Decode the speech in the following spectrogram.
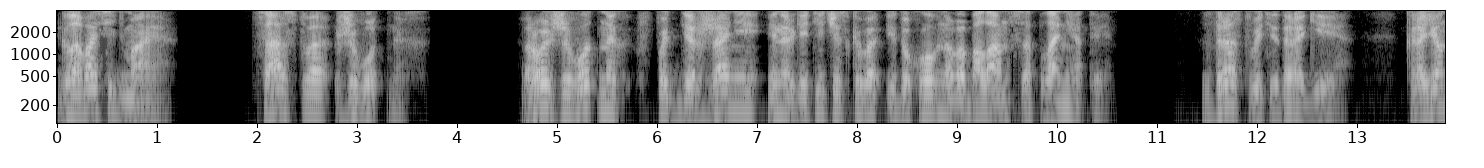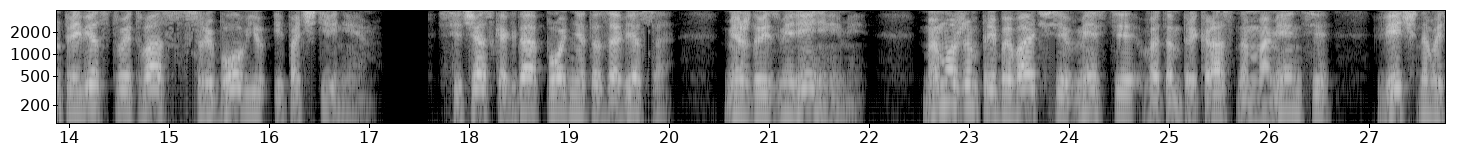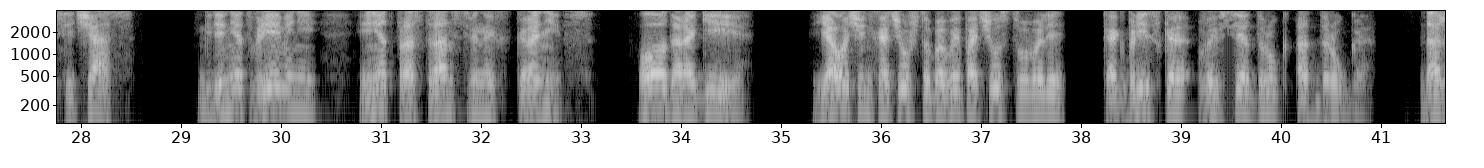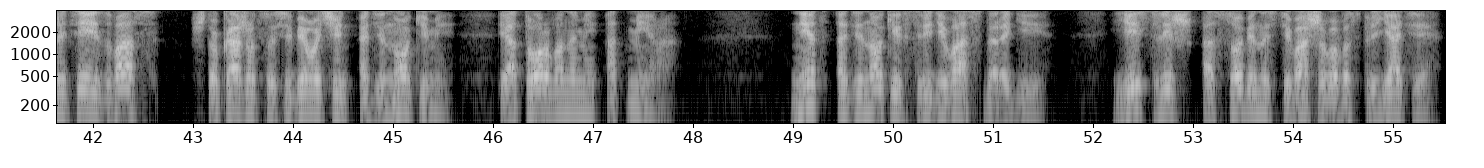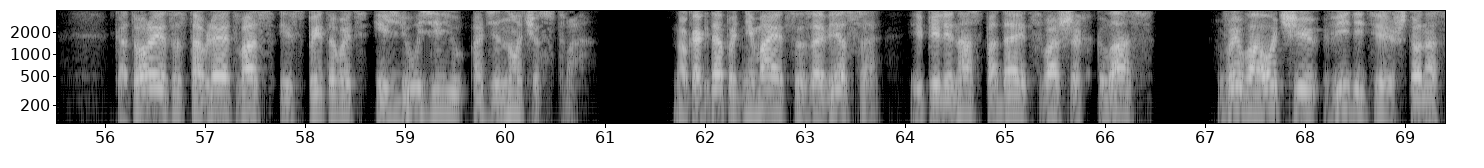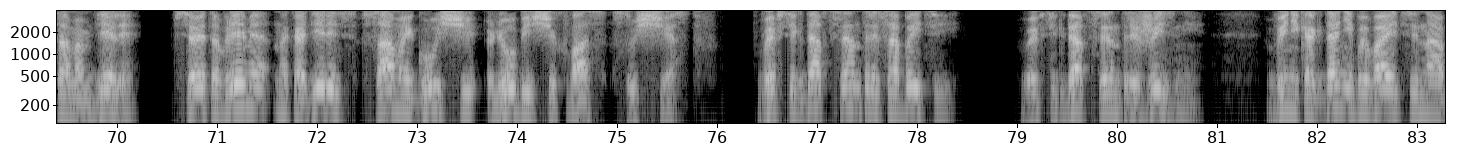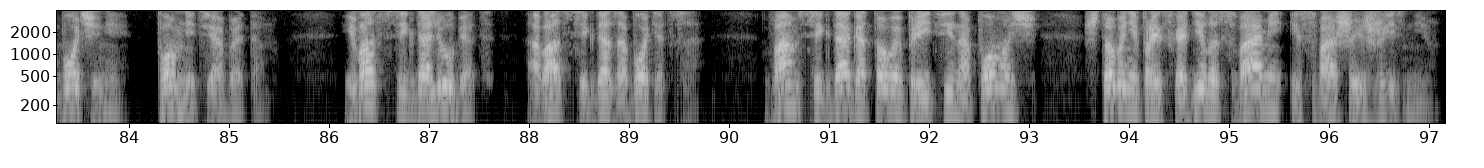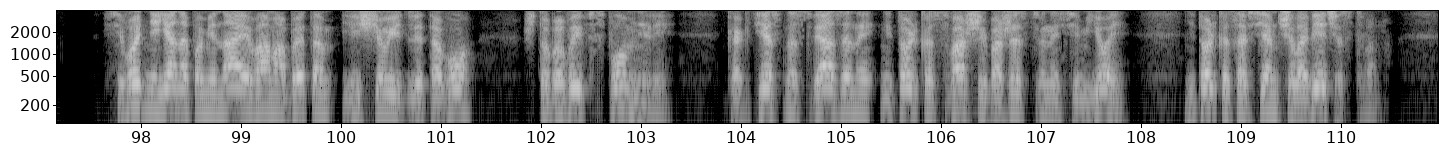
Глава седьмая. Царство животных. Роль животных в поддержании энергетического и духовного баланса планеты. Здравствуйте, дорогие! Крайон приветствует вас с любовью и почтением. Сейчас, когда поднята завеса между измерениями, мы можем пребывать все вместе в этом прекрасном моменте вечного сейчас – где нет времени и нет пространственных границ. О, дорогие! Я очень хочу, чтобы вы почувствовали, как близко вы все друг от друга. Даже те из вас, что кажутся себе очень одинокими и оторванными от мира. Нет одиноких среди вас, дорогие. Есть лишь особенности вашего восприятия, которые заставляют вас испытывать иллюзию одиночества. Но когда поднимается завеса и пелена спадает с ваших глаз, вы воочию видите, что на самом деле все это время находились в самой гуще любящих вас существ. Вы всегда в центре событий, вы всегда в центре жизни, вы никогда не бываете на обочине, помните об этом. И вас всегда любят, о вас всегда заботятся. Вам всегда готовы прийти на помощь, что бы ни происходило с вами и с вашей жизнью. Сегодня я напоминаю вам об этом еще и для того, чтобы вы вспомнили, как тесно связаны не только с вашей божественной семьей, не только со всем человечеством,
